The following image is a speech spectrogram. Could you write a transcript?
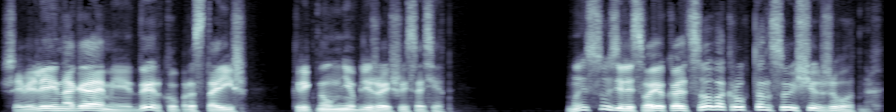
«Шевели ногами, дырку простоишь!» — крикнул мне ближайший сосед. Мы сузили свое кольцо вокруг танцующих животных.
